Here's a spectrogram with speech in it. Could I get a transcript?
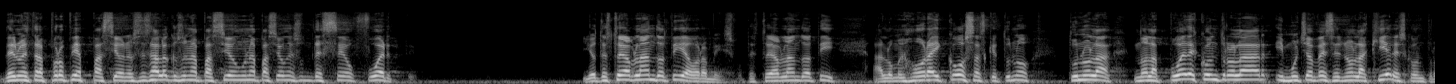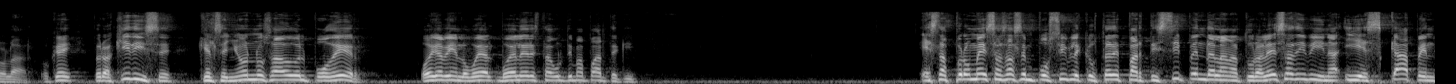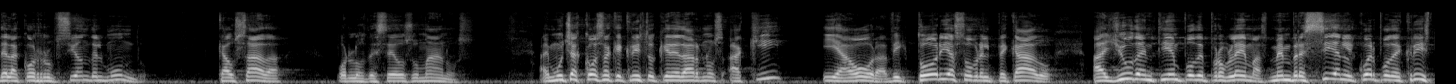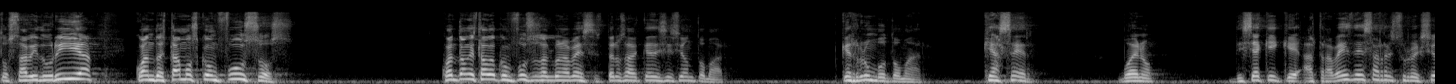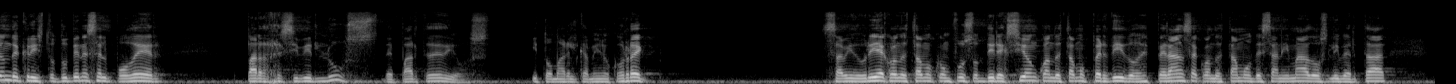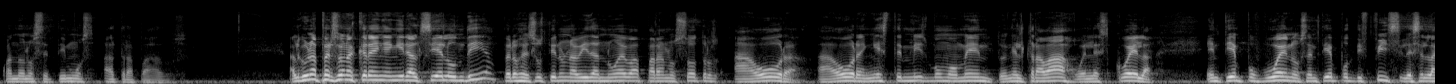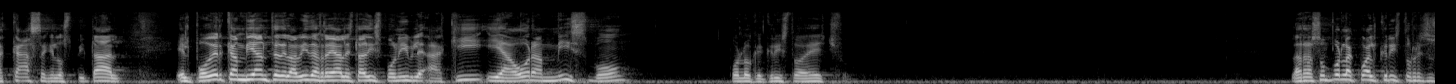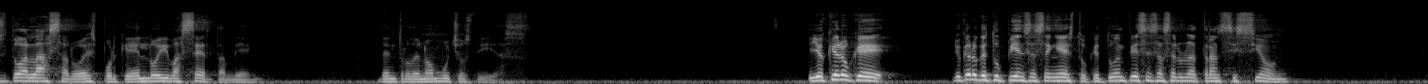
de nuestras propias pasiones. ¿Usted sabe lo que es una pasión? Una pasión es un deseo fuerte. Yo te estoy hablando a ti ahora mismo, te estoy hablando a ti. A lo mejor hay cosas que tú no, tú no la, no la puedes controlar y muchas veces no la quieres controlar, ¿ok? Pero aquí dice que el Señor nos ha dado el poder. Oiga bien, lo voy a, voy a leer esta última parte aquí. Estas promesas hacen posible que ustedes participen de la naturaleza divina y escapen de la corrupción del mundo causada por los deseos humanos. Hay muchas cosas que Cristo quiere darnos aquí y ahora. Victoria sobre el pecado, ayuda en tiempo de problemas, membresía en el cuerpo de Cristo, sabiduría cuando estamos confusos. ¿Cuánto han estado confusos alguna vez? Usted no sabe qué decisión tomar, qué rumbo tomar, qué hacer. Bueno, dice aquí que a través de esa resurrección de Cristo tú tienes el poder para recibir luz de parte de Dios y tomar el camino correcto. Sabiduría cuando estamos confusos, dirección cuando estamos perdidos, esperanza cuando estamos desanimados, libertad cuando nos sentimos atrapados. Algunas personas creen en ir al cielo un día, pero Jesús tiene una vida nueva para nosotros ahora, ahora, en este mismo momento, en el trabajo, en la escuela, en tiempos buenos, en tiempos difíciles, en la casa, en el hospital. El poder cambiante de la vida real está disponible aquí y ahora mismo por lo que Cristo ha hecho. La razón por la cual Cristo resucitó a Lázaro es porque Él lo iba a hacer también dentro de no muchos días. Y yo quiero que yo quiero que tú pienses en esto, que tú empieces a hacer una transición.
